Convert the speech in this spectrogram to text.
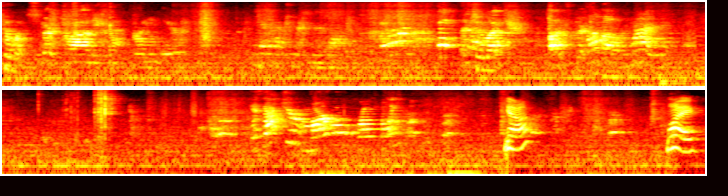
Too much spirituality in that brain there. And too much unspirituality. Is that your marble rolling? Yeah? Why?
